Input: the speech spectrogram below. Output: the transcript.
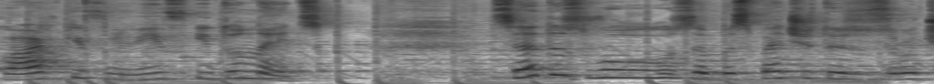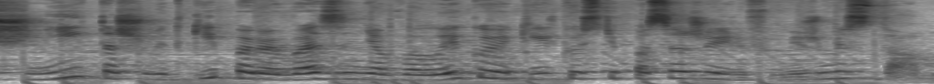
Харків, Львів і Донецьк. Це дозволило забезпечити зручні та швидкі перевезення великої кількості пасажирів між містами.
